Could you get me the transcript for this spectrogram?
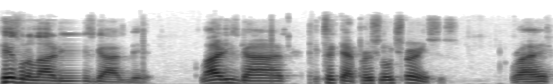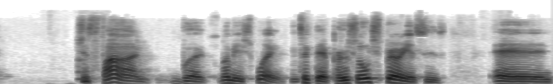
here's what a lot of these guys did. A lot of these guys, they took that personal experiences, right? Just fine, but let me explain. They took their personal experiences and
